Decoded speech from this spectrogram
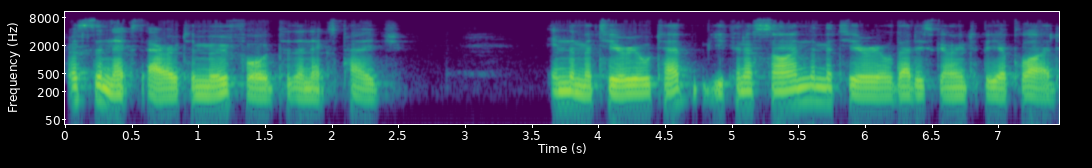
Press the next arrow to move forward to the next page. In the Material tab, you can assign the material that is going to be applied.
